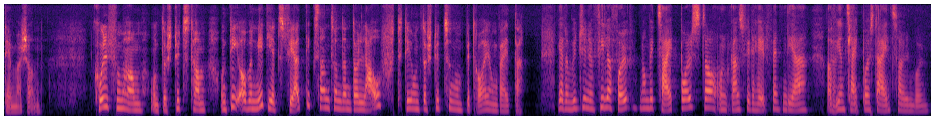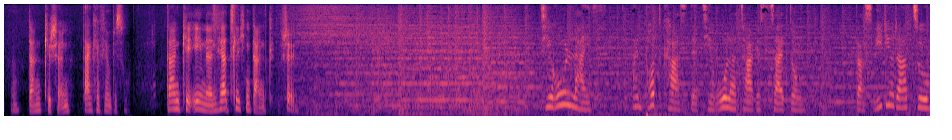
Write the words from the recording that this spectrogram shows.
denen wir schon geholfen haben, unterstützt haben und die aber nicht jetzt fertig sind, sondern da läuft die Unterstützung und Betreuung weiter. Ja, dann wünsche ich Ihnen viel Erfolg noch mit Zeitpolster und ganz viele Helfenden, die auch auf Danke. Ihren Zeitpolster einzahlen wollen. Ja. Dankeschön. Danke für den Besuch. Danke Ihnen. Herzlichen Dank. Schön. Tirol Live, ein Podcast der Tiroler Tageszeitung. Das Video dazu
